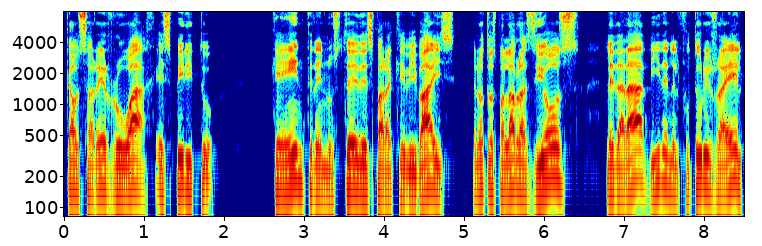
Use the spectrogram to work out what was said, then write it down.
causaré ruaj, espíritu, que entre en ustedes para que viváis. En otras palabras, Dios le dará vida en el futuro Israel.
